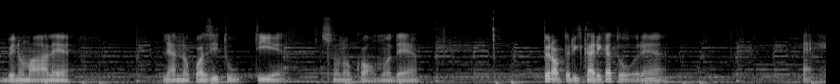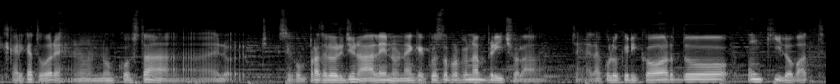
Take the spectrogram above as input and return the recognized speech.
bene o male le hanno quasi tutti, sono comode. Però per il caricatore, caricatore non, non costa, eh, cioè, se comprate l'originale non è che costa proprio una briciola, cioè da quello che ricordo un kilowatt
